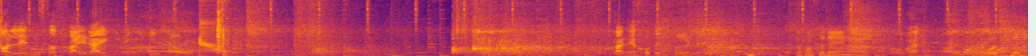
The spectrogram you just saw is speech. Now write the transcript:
ตอนเล่นที่สดใสได้อย่างนี้ปีโป้ตอนนี้เขาเป็นเฟิร์นเลย แล้วพอแสดงเหรอค รับเอาให้หมดแล้วพอแสดง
